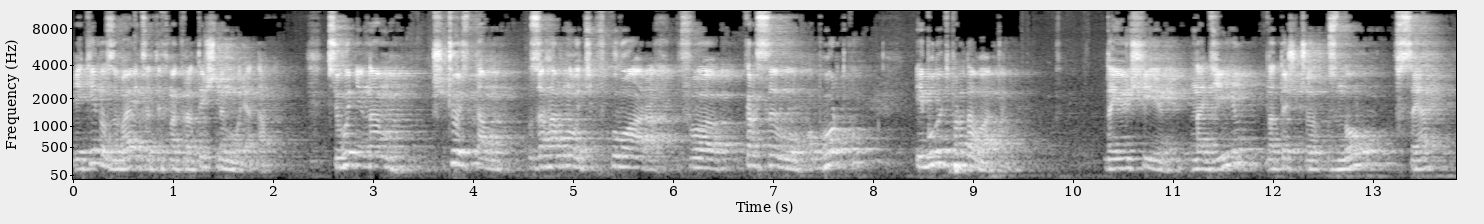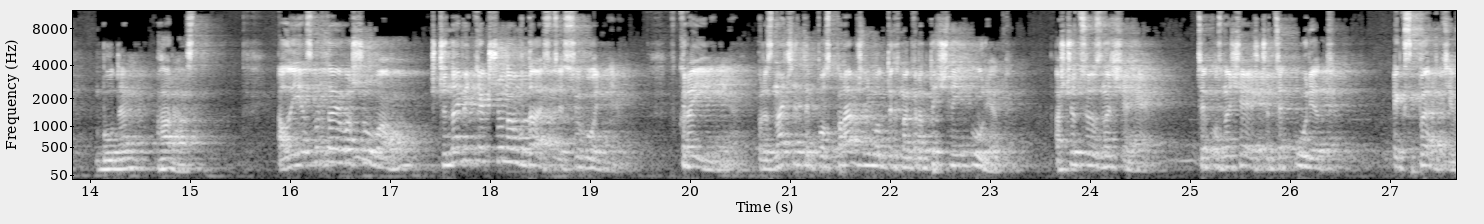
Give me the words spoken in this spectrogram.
який називається технократичним урядом. Сьогодні нам щось там загарнуть в кулуарах в красиву обгортку і будуть продавати, даючи надію на те, що знову все буде гаразд. Але я звертаю вашу увагу, що навіть якщо нам вдасться сьогодні в країні призначити по-справжньому технократичний уряд, а що це означає? Це означає, що це уряд експертів,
